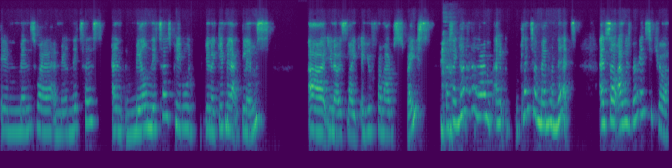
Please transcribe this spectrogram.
in menswear and male knitters and male knitters, people would you know give me that glimpse. Uh, you know, it's like, are you from outer space? I was like, no, no, no, there are plenty of men who knit, and so I was very insecure.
